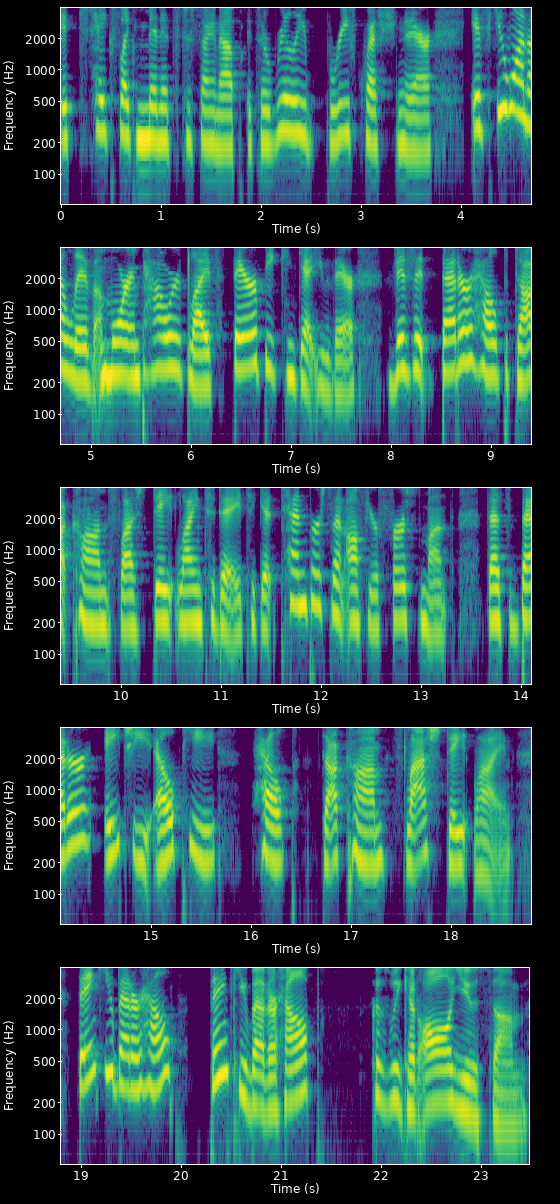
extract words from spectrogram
It takes like minutes to sign up. It's a really brief questionnaire. If you want to live a more empowered life, therapy can get you there. Visit betterhelp.com slash dateline today to get 10% off your first month. That's better, H E L P, H-E-L-P, help.com slash dateline. Thank you, BetterHelp. Thank you, BetterHelp, because we could all use some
